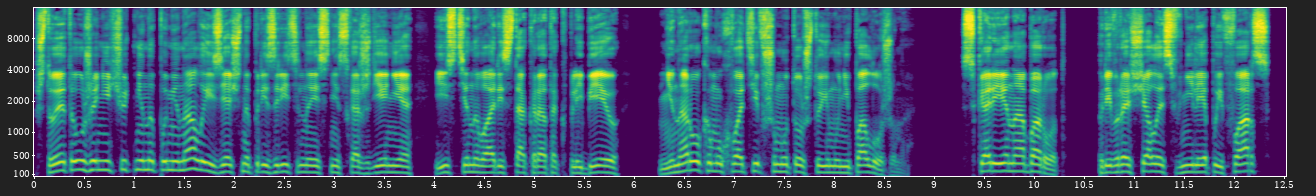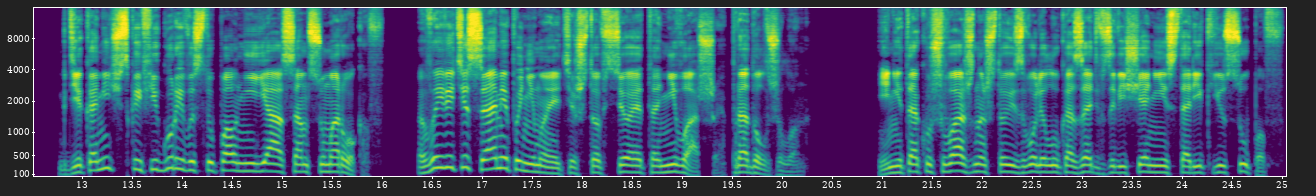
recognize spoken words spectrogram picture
что это уже ничуть не напоминало изящно-презрительное снисхождение истинного аристократа к плебею, ненароком ухватившему то, что ему не положено. Скорее наоборот, превращалось в нелепый фарс, где комической фигурой выступал не я, а сам Сумароков. «Вы ведь и сами понимаете, что все это не ваше», — продолжил он. И не так уж важно, что изволил указать в завещании старик Юсупов.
